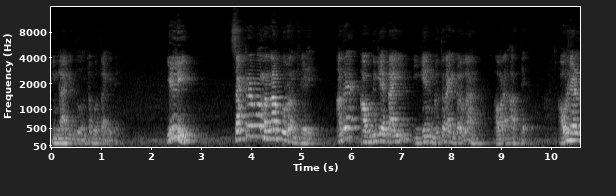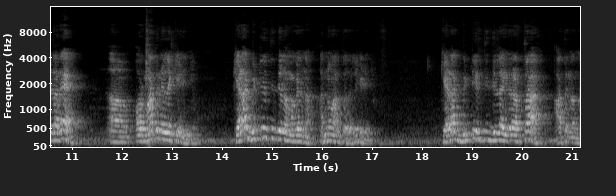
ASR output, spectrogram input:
ಹಿಂಗಾಗಿದ್ದು ಅಂತ ಗೊತ್ತಾಗಿದೆ. ಇಲ್ಲಿ ಸಕ್ರಮ ಮನ್ನಾಪುರ್ ಅಂತ ಹೇಳಿ, ಅಂದ್ರೆ ಆ ಹುಡುಗಿಯ ತಾಯಿ ಈಗೇನು ಮೃತರಾಗಿದ್ದಾರಲ್ಲ, ಅವರ ಅತ್ತೆ. ಅವ್ರು ಹೇಳ್ತಾರೆ ಅವ್ರ ಮಾತನ್ನೆಲ್ಲ ಕೇಳಿ ನೀವು. ಕೆಳಗ್ ಬಿಟ್ಟಿರ್ತಿದ್ದಿಲ್ಲ ಮಗಳನ್ನ ಅನ್ನೋ ಅರ್ಥದಲ್ಲಿ ಹೇಳಿದ್ರು. ಕೆಳಗ್ ಬಿಟ್ಟಿರ್ತಿದ್ದಿಲ್ಲ ಇದರ ಅರ್ಥ ಆತನನ್ನ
